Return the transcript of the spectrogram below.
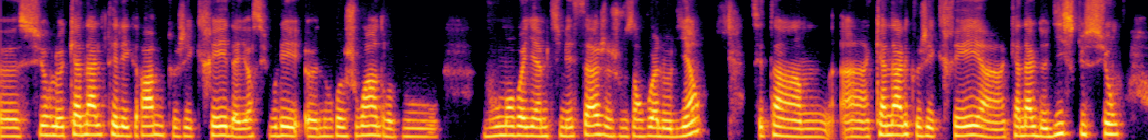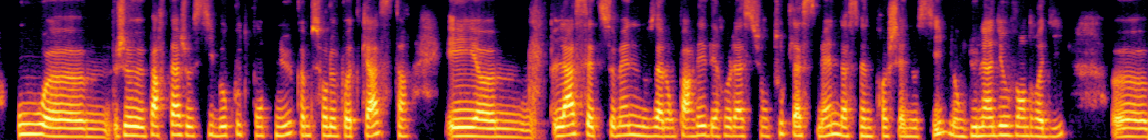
Euh, sur le canal Telegram que j'ai créé, d'ailleurs, si vous voulez euh, nous rejoindre, vous, vous m'envoyez un petit message, je vous envoie le lien. C'est un, un, canal que j'ai créé, un canal de discussion où euh, je partage aussi beaucoup de contenu, comme sur le podcast. Et euh, là, cette semaine, nous allons parler des relations toute la semaine, la semaine prochaine aussi, donc du lundi au vendredi. Euh,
